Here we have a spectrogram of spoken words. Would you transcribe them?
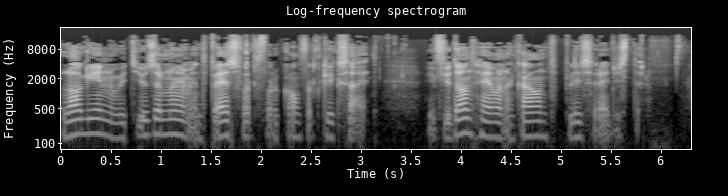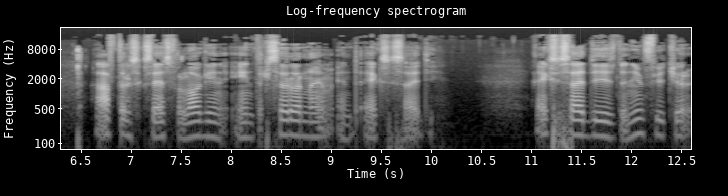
Log in with username and password for ComfortClick site. If you don't have an account, please register. After successful login, enter server name and access ID. Access ID is the new feature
